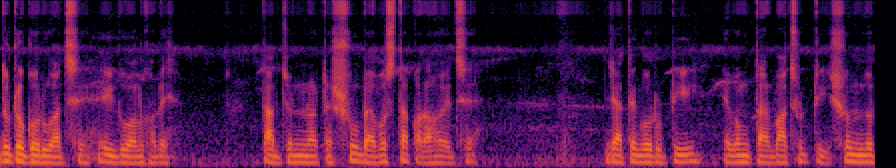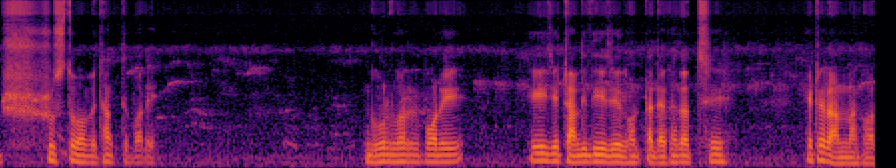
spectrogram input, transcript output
দুটো গরু আছে এই গোয়াল ঘরে। তার জন্য একটা সুব্যবস্থা করা হয়েছে, যাতে গরুটি এবং তার বাছুরটি সুন্দর, সুস্থভাবে থাকতে পারে। গোল ঘরের পরে এই যে টালি দিয়ে যে ঘরটা দেখা যাচ্ছে, এটা রান্নাঘর।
